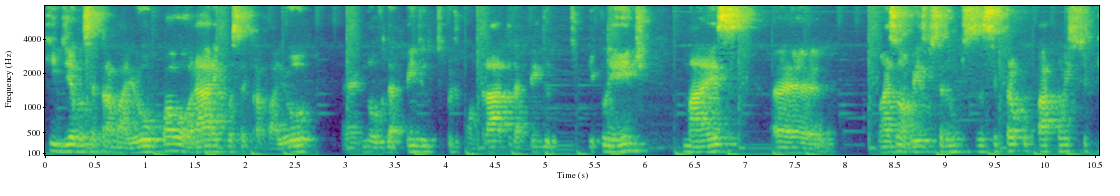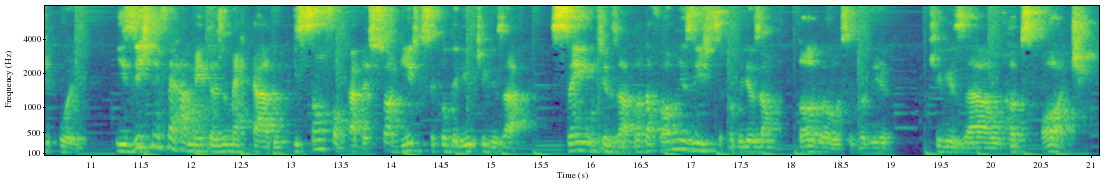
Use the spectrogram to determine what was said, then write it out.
que dia você trabalhou, qual horário que você trabalhou, é, de novo, depende do tipo de contrato, depende do tipo de cliente, mas, é, mais uma vez, você não precisa se preocupar com esse tipo de coisa. Existem ferramentas no mercado que são focadas só nisso, que você poderia utilizar sem utilizar a plataforma, existe, você poderia usar um Toggle, você poderia utilizar o HubSpot.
